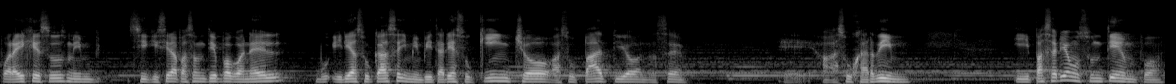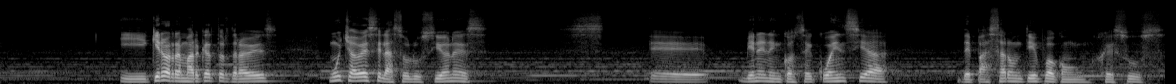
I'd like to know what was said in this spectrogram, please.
por ahí Jesús, si quisiera pasar un tiempo con él, iría a su casa y me invitaría a su quincho, a su patio, no sé, eh, a su jardín. Y pasaríamos un tiempo. Y quiero remarcarte otra vez muchas veces las soluciones eh, vienen en consecuencia de pasar un tiempo con Jesús.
